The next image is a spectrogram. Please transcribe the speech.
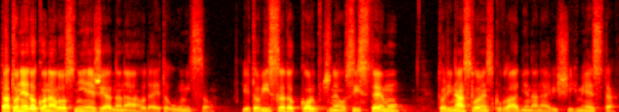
Táto nedokonalosť nie je žiadna náhoda, je to úmysel. Je to výsledok korupčného systému, ktorý na Slovensku vládne na najvyšších miestach.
